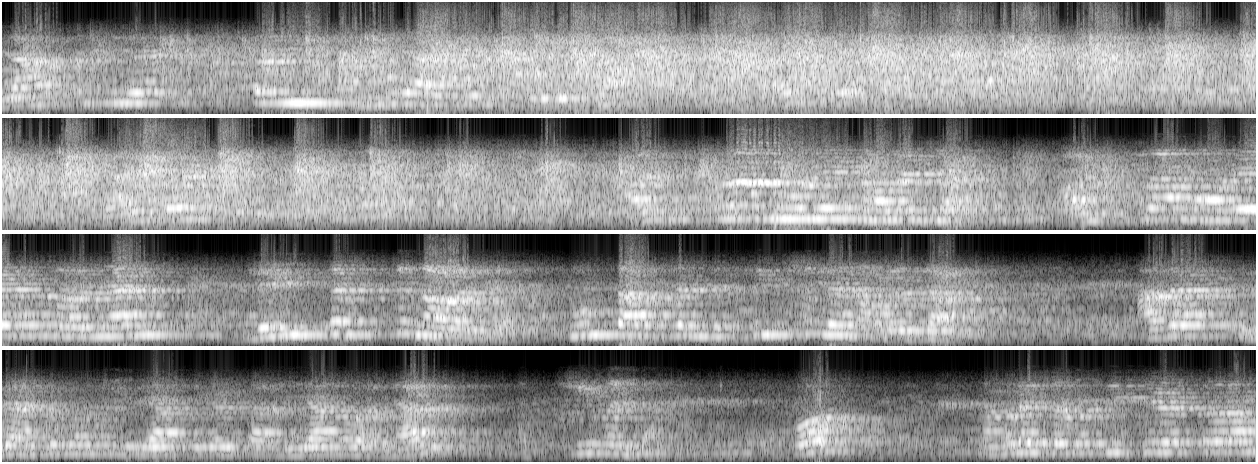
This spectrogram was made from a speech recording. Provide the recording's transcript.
യഥാർത്ഥത്തിൽ ഇത്രയും. അതായത് ultra modern knowledge ultra modern എന്ന് പറഞ്ഞാൽ ലേറ്റസ്റ്റ് നോളജ് ടൂ തൗസൻഡ് സിക്സിലെ നോളജാണ് അത് രണ്ട് മൂന്ന് വിദ്യാർത്ഥികൾക്ക് അറിയാന്ന് പറഞ്ഞാൽ അച്ചീവ്മെന്റ് ആണ്. അപ്പോ നമ്മളെ സംബന്ധിച്ചിടത്തോളം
